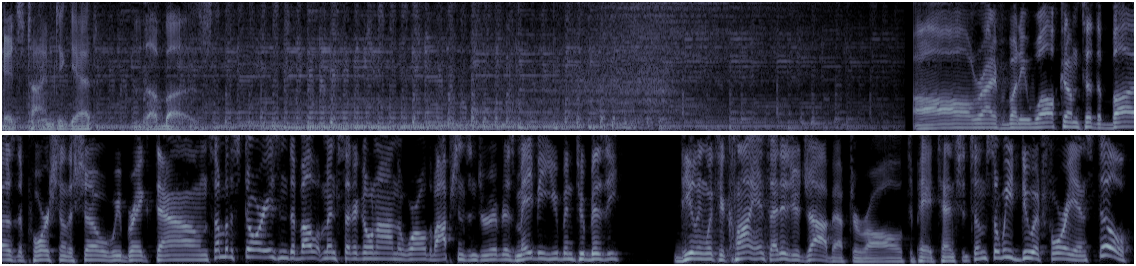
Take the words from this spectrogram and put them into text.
It's time to get the buzz. All right, everybody, welcome to the Buzz, the portion of the show where we break down some of the stories and developments that are going on in the world of options and derivatives. Maybe you've been too busy dealing with your clients. That is your job, after all, to pay attention to them. So we do it for you and still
